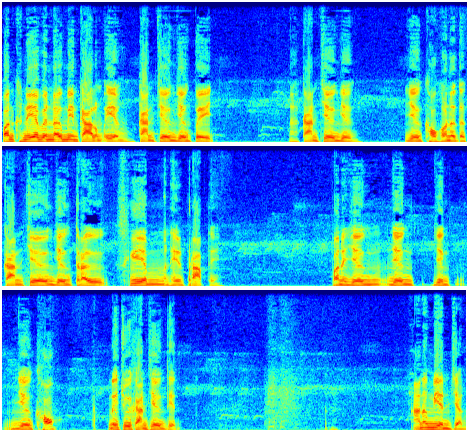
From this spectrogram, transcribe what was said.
ប៉ុន្តែគ្នាវានៅមានការលំអៀងកាន់ជើងយើងពេកណាកាន់ជើងយើងយើងខុសក៏នៅតែកាន់ជើងយើងត្រូវស្ងៀមមិនហ៊ានប្រាប់ទេប៉ុន្តែយើងយើងយើងយើងខុសនៅជួយកាន់ជើងទៀតអានឹងមានអញ្ចឹង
